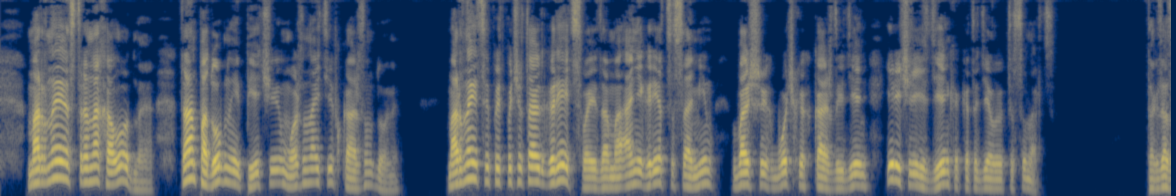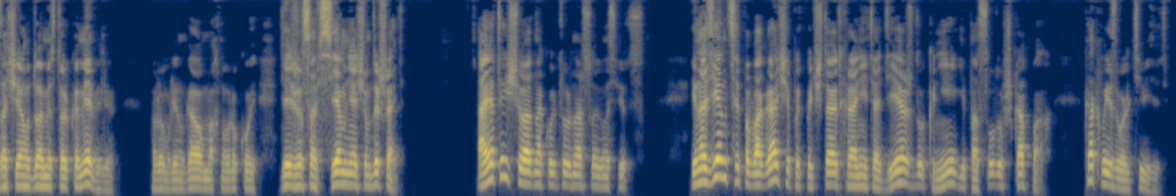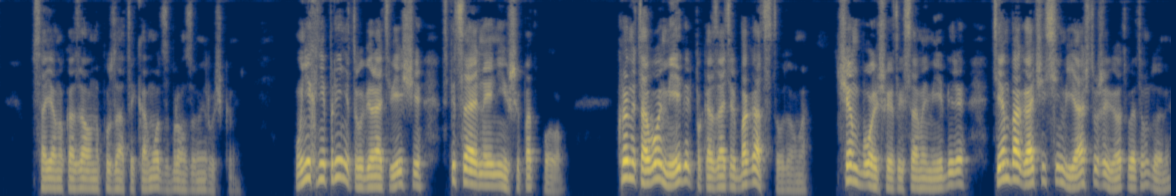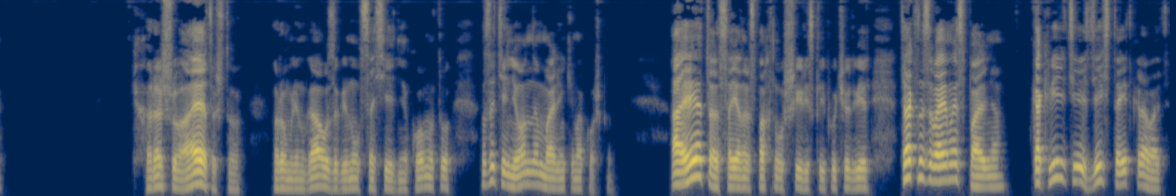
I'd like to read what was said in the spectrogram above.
«Марнея — страна холодная, там подобные печи можно найти в каждом доме. Марнейцы предпочитают греть свои дома, а не греться самим в больших бочках каждый день или через день, как это делают тессунарцы. Тогда зачем в доме столько мебели? Румлингау махнул рукой. Здесь же совсем не о чем дышать. А это еще одна культурная особенность Вирца. Иноземцы побогаче предпочитают хранить одежду, книги, посуду в шкафах, как вы изволите видеть. Саян указал на пузатый комод с бронзовыми ручками. У них не принято убирать вещи в специальные ниши под полом. Кроме того, мебель – показатель богатства дома. Чем больше этой самой мебели, тем богаче семья, что живет в этом доме. Хорошо, а это что? Ромлингау заглянул в соседнюю комнату затененным маленьким окошком. А это, Саян распахнул шире скрипучую дверь, так называемая спальня. Как видите, здесь стоит кровать.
